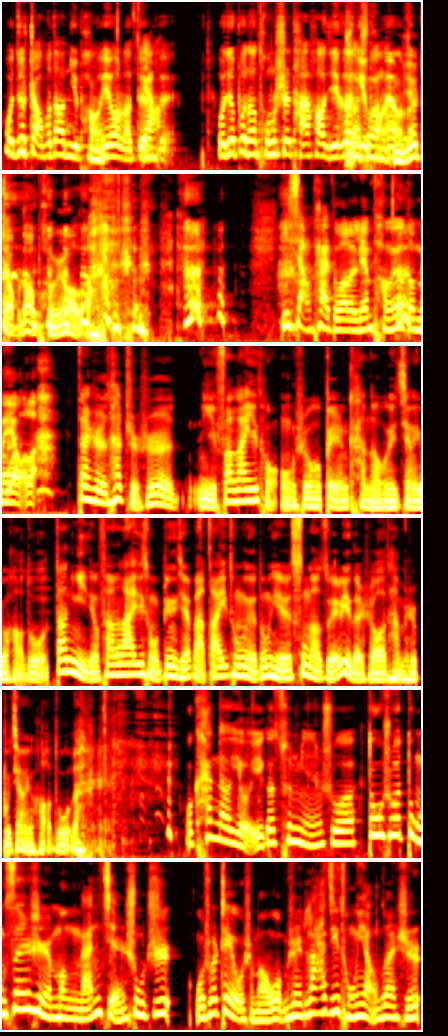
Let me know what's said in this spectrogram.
我就找不到女朋友了，对不对？我就不能同时谈好几个女朋友。你就找不到朋友了。你想太多了，连朋友都没有了。但是它只是你翻垃圾桶时候被人看到会降友好度。当你已经翻完垃圾桶，并且把垃圾桶里的东西送到嘴里的时候，他们是不降友好度的。我看到有一个村民说，都说动森是猛男捡树枝，我说这有什么？我们是垃圾桶养钻石。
